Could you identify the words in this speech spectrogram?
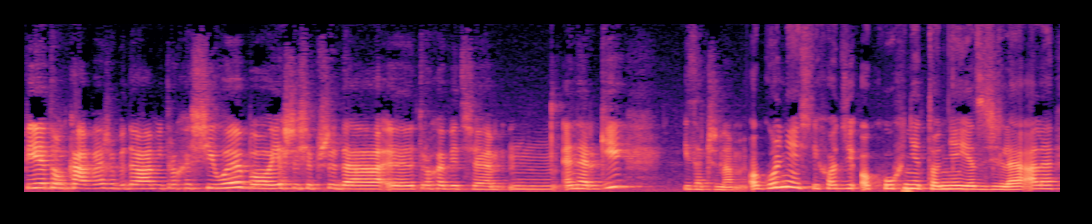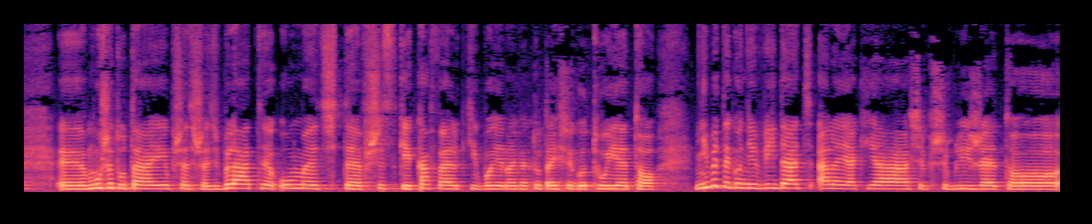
Piję tą kawę, żeby dała mi trochę siły, bo jeszcze się przyda y, trochę, wiecie, y, energii i zaczynamy. Ogólnie jeśli chodzi o kuchnię to nie jest źle, ale y, muszę tutaj przetrzeć blaty, umyć te wszystkie kafelki, bo jednak jak tutaj się gotuje to niby tego nie widać, ale jak ja się przybliżę to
